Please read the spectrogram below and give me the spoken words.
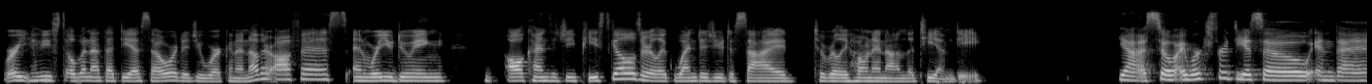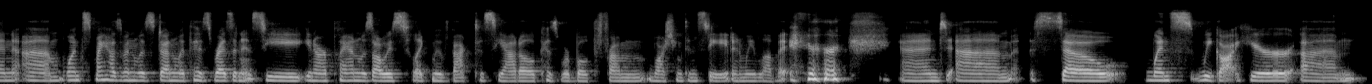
where have you mm-hmm. still been at that DSO or did you work in another office? And were you doing all kinds of GP skills or like when did you decide to really hone in on the TMD? Yeah, so I worked for DSO, and then um, once my husband was done with his residency, you know, our plan was always to like move back to Seattle because we're both from Washington State and we love it here. and um, so once we got here, um,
